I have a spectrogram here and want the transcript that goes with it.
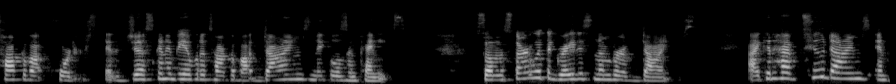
talk about quarters. I'm just going to be able to talk about dimes, nickels, and pennies. So I'm going to start with the greatest number of dimes. I could have two dimes and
